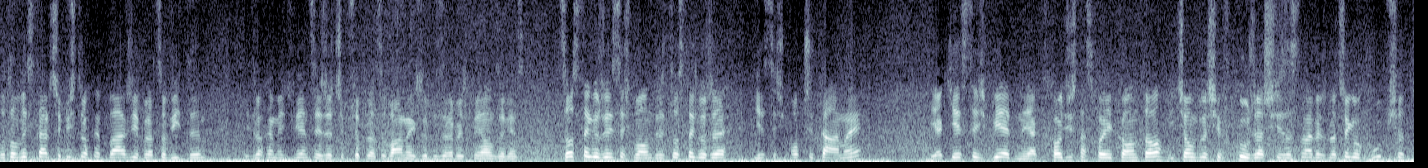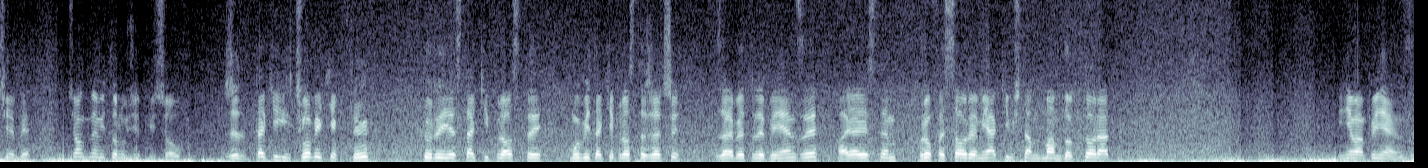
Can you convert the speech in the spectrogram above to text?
no to wystarczy być trochę bardziej pracowitym trochę mieć więcej rzeczy przepracowanych, żeby zarabiać pieniądze, więc co z tego, że jesteś mądry, co z tego, że jesteś oczytany, jak jesteś biedny, jak wchodzisz na swoje konto i ciągle się wkurzasz, się zastanawiasz, dlaczego głupsi od ciebie. Ciągle mi to ludzie piszą, że taki człowiek jak ty, który jest taki prosty, mówi takie proste rzeczy, zarabia tyle pieniędzy, a ja jestem profesorem jakimś tam, mam doktorat i nie mam pieniędzy.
